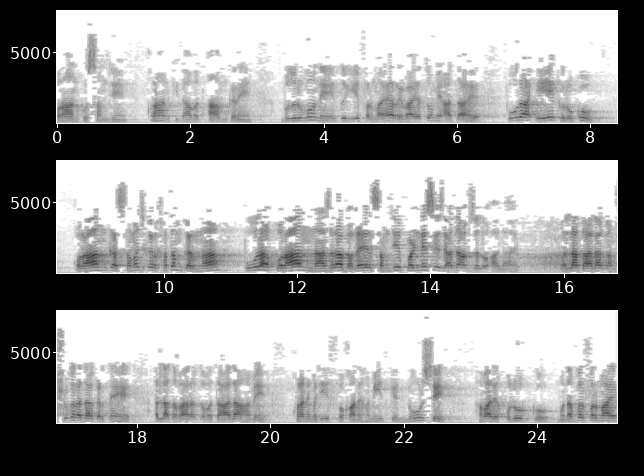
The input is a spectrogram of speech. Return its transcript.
قرآن کو سمجھیں، قرآن کی دعوت عام کریں۔ بزرگوں نے تو یہ فرمایا، روایتوں میں آتا ہے، پورا ایک رکو قرآن کا سمجھ کر ختم کرنا، پورا قرآن ناظرہ بغیر سمجھے پڑھنے سے زیادہ افضل و اعلیٰ ہے۔ اللہ تعالیٰ کا ہم شکر ادا کرتے ہیں۔ اللہ تبارک و تعالیٰ ہمیں قرآن مجید فقان حمید کے نور سے ہمارے قلوب کو منور فرمائے۔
